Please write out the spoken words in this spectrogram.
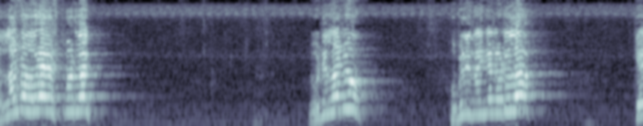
ಎಲ್ಲಾನು ಅವರೇ ಎಷ್ಟು ಮಾಡ್ಬೇಕು. ನೋಡಿಲ್ಲ ನೀವು? ಹುಬ್ಳಿದಂಗೆ ನೋಡಿಲ್ಲ? K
